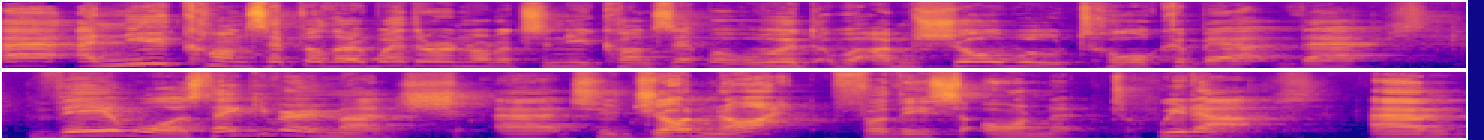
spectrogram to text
Uh, a new concept, although whether or not it's a new concept, I'm sure we'll talk about that. There was, thank you very much uh, to John Knight for this on Twitter. Um,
